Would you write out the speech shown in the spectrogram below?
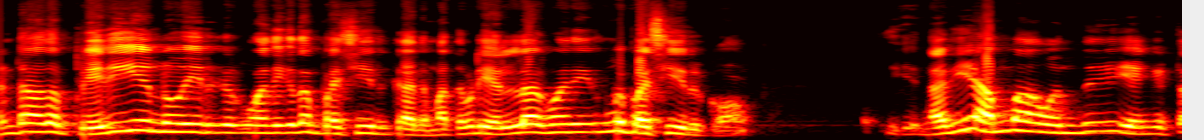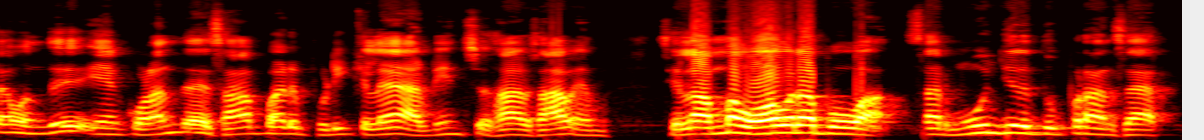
ரெண்டாவது பெரிய நோய் இருக்கிற குழந்தைக்கு தான் பசி இருக்காது. மற்றபடி எல்லா குழந்தைகளுக்குமே பசி இருக்கும். நிறைய அம்மா வந்து என்கிட்ட வந்து என் குழந்தை சாப்பாடு பிடிக்கல அப்படின்னு சொ- சில அம்மா ஓவரா போவா. சார் மூஞ்சில துப்புறான் சார்.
